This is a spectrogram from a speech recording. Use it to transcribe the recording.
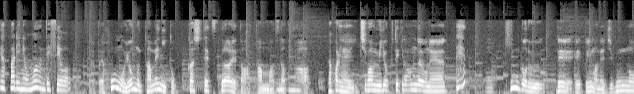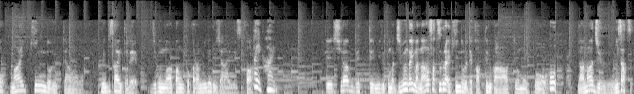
やっぱりね、思うんですよ。やっぱり本を読むために特化して作られた端末だから、やっぱりね、一番魅力的なんだよね。え？Kindle で、えっ、と、今ね、自分の MyKindle ってあの、ウェブサイトで自分のアカウントから見れるじゃないですか。はいはい。で、調べてみると、まあ、自分が今何冊ぐらい Kindle で買ってるかなって思うとお、72冊。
